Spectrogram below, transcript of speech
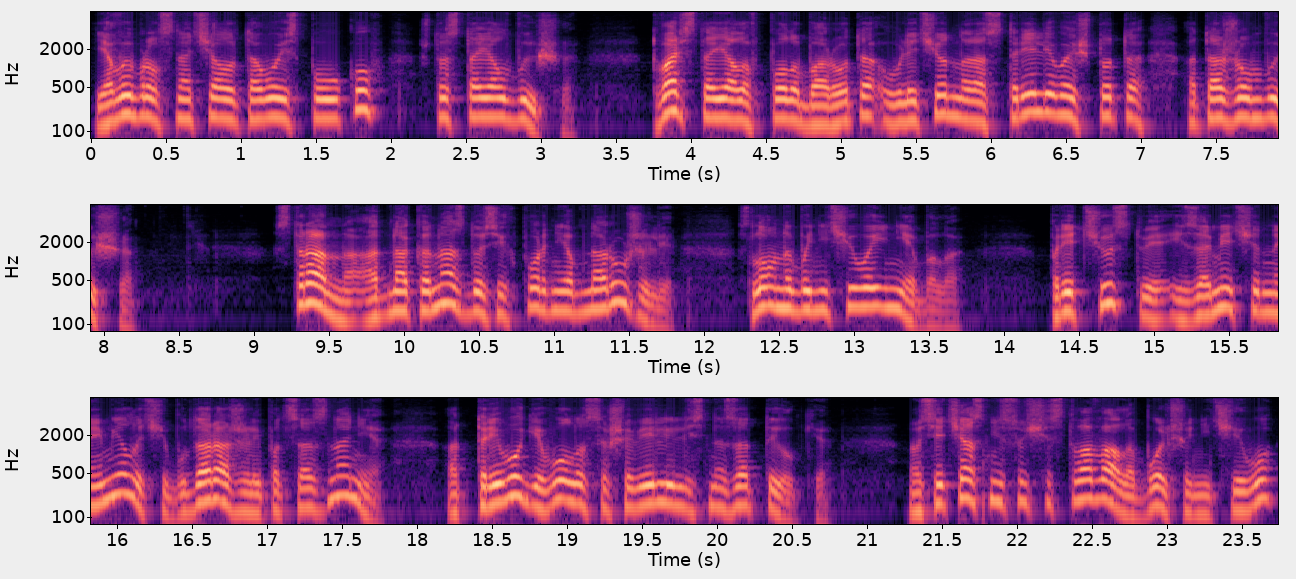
я выбрал сначала того из пауков, что стоял выше. Тварь стояла в полоборота, увлеченно расстреливая что-то этажом выше. Странно, однако нас до сих пор не обнаружили, словно бы ничего и не было. Предчувствия и замеченные мелочи будоражили подсознание, от тревоги волосы шевелились на затылке. Но сейчас не существовало больше ничего,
